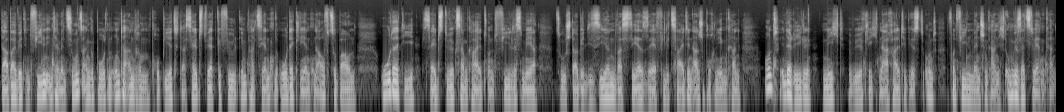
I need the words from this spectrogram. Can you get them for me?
Dabei wird in vielen Interventionsangeboten unter anderem probiert, das Selbstwertgefühl im Patienten oder Klienten aufzubauen oder die Selbstwirksamkeit und vieles mehr zu stabilisieren, was sehr, sehr viel Zeit in Anspruch nehmen kann und in der Regel nicht wirklich nachhaltig ist und von vielen Menschen gar nicht umgesetzt werden kann.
